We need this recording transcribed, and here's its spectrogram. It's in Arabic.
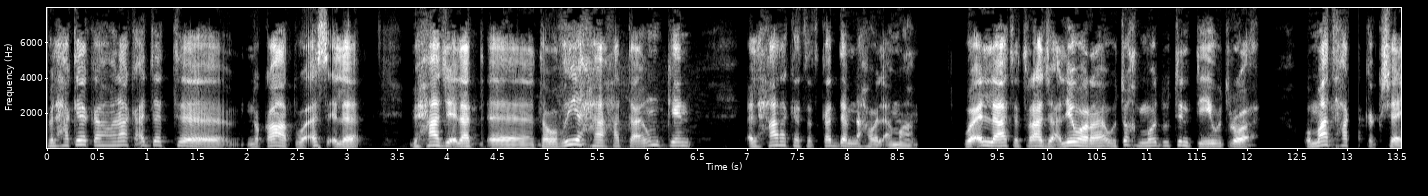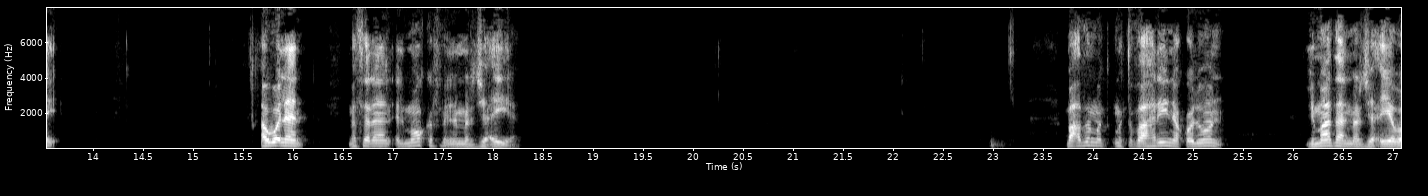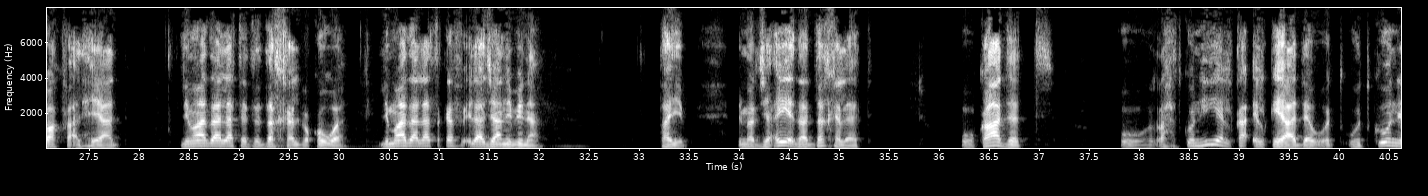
بالحقيقة هناك عدة آه، نقاط وأسئلة بحاجة إلى آه، توضيحها حتى يمكن الحركة تتقدم نحو الأمام. وإلا تتراجع لورا وتخمد وتنتهي وتروح وما تحقق شيء. أولا مثلا الموقف من المرجعية. بعض المتظاهرين يقولون لماذا المرجعية واقفة على الحياد؟ لماذا لا تتدخل بقوة؟ لماذا لا تقف إلى جانبنا؟ طيب المرجعية إذا دخلت وقادت وراح تكون هي القيادة وتكون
